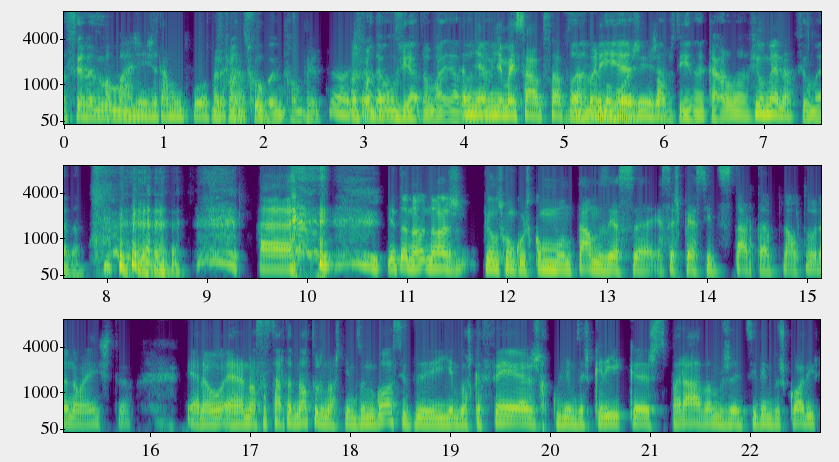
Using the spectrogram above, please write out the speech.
a cena do. Opa, a ginja está muito boa. Mas pronto, acaso. desculpa interromper. Não, Mas isto- pronto, é um elogio à tua mãe, à a dona, minha, a minha mãe sabe, sabe, dona sabe fazer uma boa Maria. Albertina, Carla, Filomena. Filomena. Ah, então nós, pelos concursos, como montámos essa, essa espécie de startup na altura, não é isto? Era, era a nossa startup na altura. Nós tínhamos um negócio de íamos aos cafés, recolhíamos as caricas, separávamos, decidíamos os códigos.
